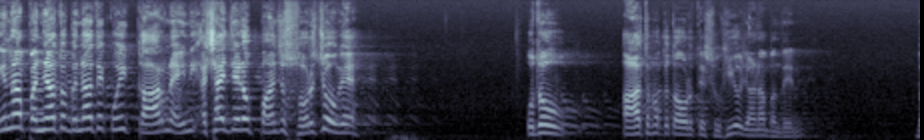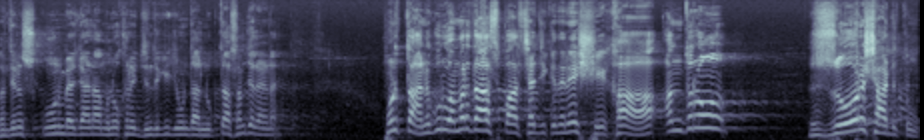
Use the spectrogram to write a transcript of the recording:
ਇਹਨਾਂ ਪੰਜਾਂ ਤੋਂ ਬਿਨਾਂ ਤੇ ਕੋਈ ਕਾਰਨ ਹੈ ਹੀ ਨਹੀਂ। ਅੱਛਾ ਜਿਹੜੇ ਉਹ ਪੰਜ ਸੁਰ 'ਚ ਹੋ ਗਏ, ਉਦੋਂ ਆਤਮਿਕ ਤੌਰ ਤੇ ਸੁਖੀ ਹੋ ਜਾਣਾ ਬੰਦੇ ਨੇ। ਬੰਦੇ ਨੂੰ ਸਕੂਨ ਮਿਲ ਜਾਣਾ, ਮਨੁੱਖ ਨੇ ਜ਼ਿੰਦਗੀ ਜਿਉਣ ਦਾ ਨੁਕਤਾ ਸਮਝ ਲੈਣਾ। ਹੁਣ ਧੰਨ ਗੁਰੂ ਅਮਰਦਾਸ ਪਾਤਸ਼ਾਹ ਜੀ ਕਹਿੰਦੇ ਨੇ, ਸ਼ੇਖਾ, ਅੰਦਰੋਂ ਜ਼ੋਰ ਛੱਡ ਤੂੰ।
